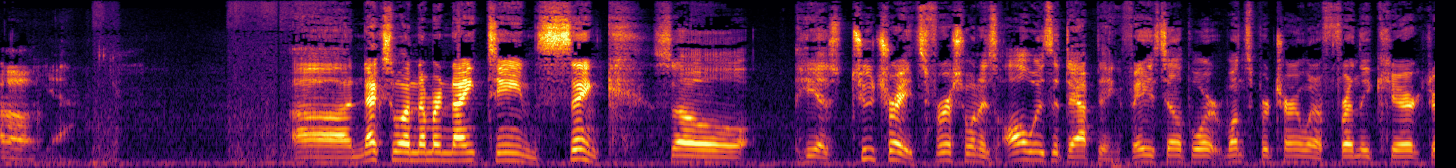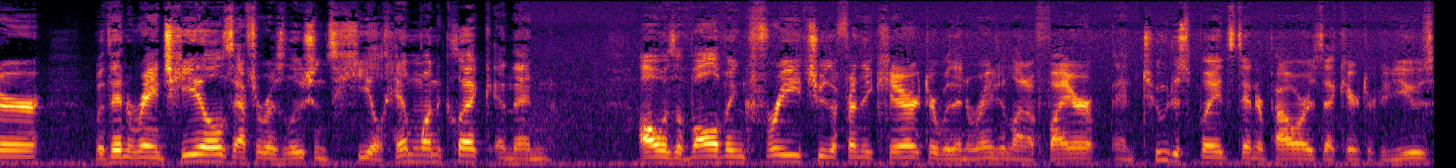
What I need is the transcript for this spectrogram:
Oh yeah, Uh, next one, number 19, Synch. So he has two traits. First one is always adapting. Phase teleport once per turn when a friendly character within range heals. After resolutions, heal him one click. And then always evolving. Free, choose a friendly character within range and line of fire. And two displayed standard powers that character can use.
